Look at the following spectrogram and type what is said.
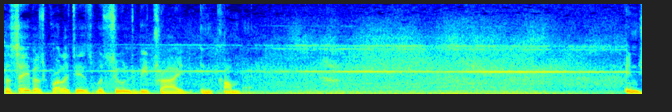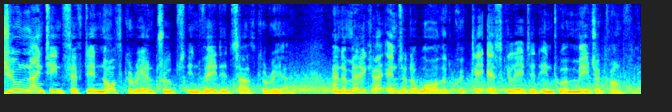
The Sabre's qualities were soon to be tried in combat. In June 1950, North Korean troops invaded South Korea, and America entered a war that quickly escalated into a major conflict.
